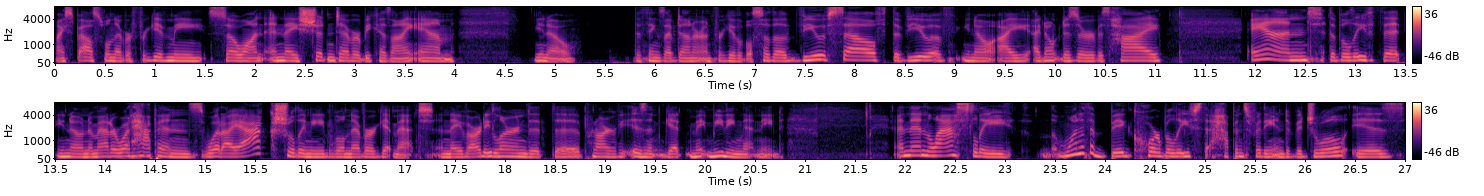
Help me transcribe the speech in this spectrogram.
my spouse will never forgive me, so on, and they shouldn't ever because I am, you know, the things I've done are unforgivable. So the view of self, the view of, you know, I I don't deserve is high. And the belief that, you know, no matter what happens, what I actually need will never get met. And they've already learned that the pornography isn't get meeting that need. And then lastly, one of the big core beliefs that happens for the individual is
